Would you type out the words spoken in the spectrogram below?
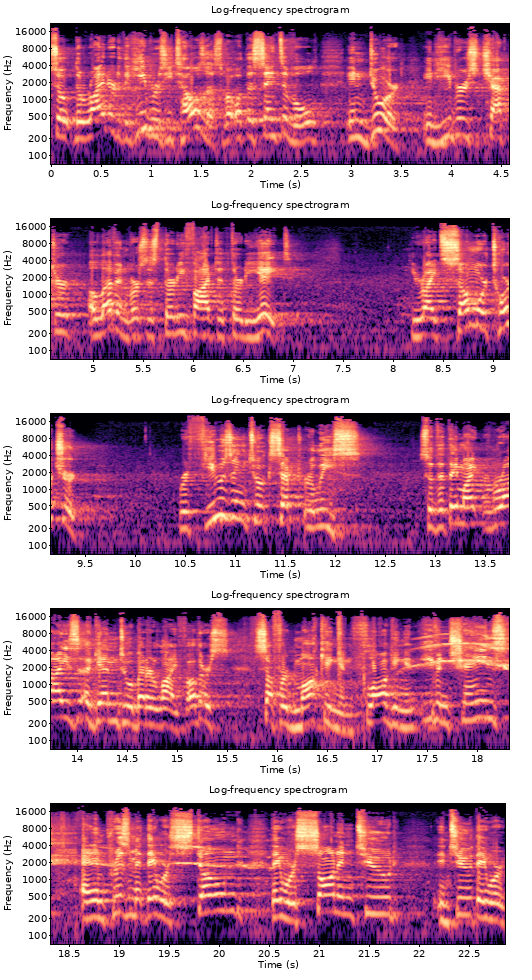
So the writer to the Hebrews, he tells us about what the saints of old endured in Hebrews chapter 11, verses 35 to 38. He writes, Some were tortured, refusing to accept release so that they might rise again to a better life. Others suffered mocking and flogging and even chains and imprisonment. They were stoned, they were sawn in two, two they were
